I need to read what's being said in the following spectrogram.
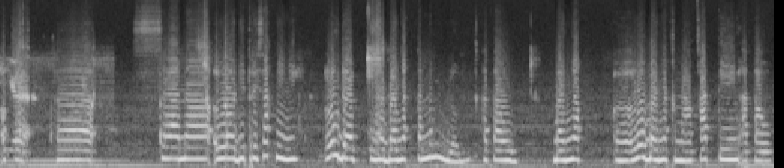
oke Iya. eh, selama lo di Trisakti nih lo udah punya banyak temen belum? Atau banyak eh, lo banyak kenal cutting? Atau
